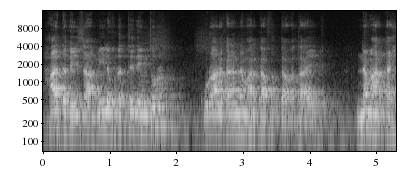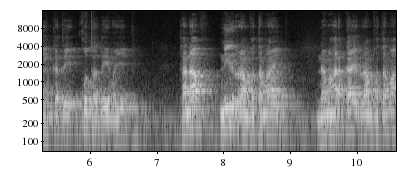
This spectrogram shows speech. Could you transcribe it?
haada keessaa miila fudhattee deemturra quraana kana nama harkaa futtaafataa jechuudha nama harkaa hiikkatee kuta deema jechuudha tanaaf ni irraanfatamaa jechuudha nama harkaa irraanfatamaa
